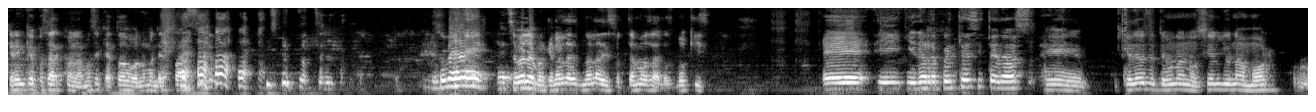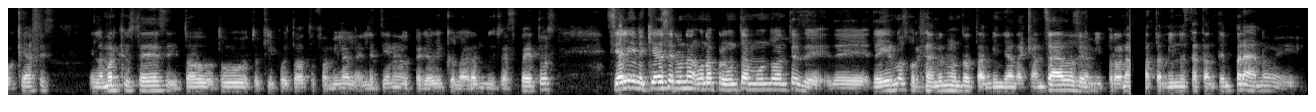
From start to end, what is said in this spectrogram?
creen que pasar con la música a todo volumen es fácil. Entonces, Súbele. Súbele porque no la, no la disfrutemos a los bookies. Eh, y, y, de repente si te das eh, que debes de tener una noción y un amor por lo que haces. El amor que ustedes y todo tu, tu equipo y toda tu familia le, tienen al periódico, la verdad, mis respetos. Si alguien me quiere hacer una, una pregunta al mundo antes de, de, irnos, porque también el mundo también ya anda cansado, o sea, mi programa también no está tan temprano. Y,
